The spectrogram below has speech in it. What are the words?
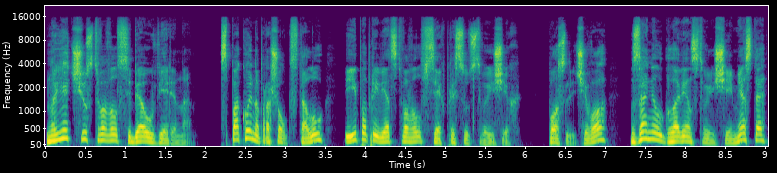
но я чувствовал себя уверенно. Спокойно прошел к столу и поприветствовал всех присутствующих. После чего занял главенствующее место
